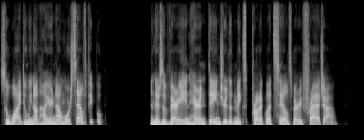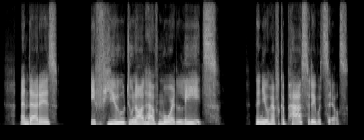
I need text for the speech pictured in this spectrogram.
So why do we not hire now more salespeople? And there's a very inherent danger that makes product led sales very fragile. And that is if you do not have more leads than you have capacity with sales,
